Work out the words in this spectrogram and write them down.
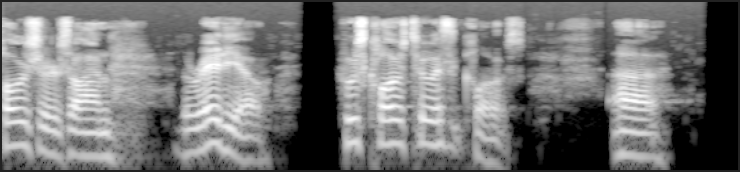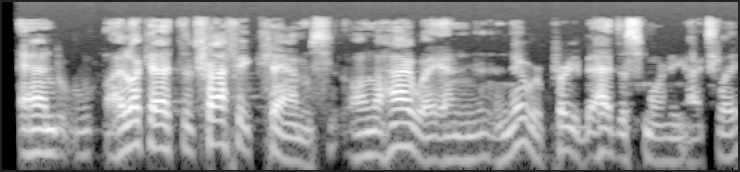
closures on the radio. Who's closed, who isn't closed? Uh, and I look at the traffic cams on the highway, and, and, they were pretty bad this morning, actually.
